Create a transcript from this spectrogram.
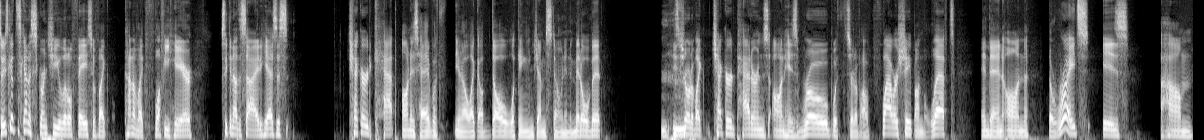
So he's got this kind of scrunchy little face with like kind of like fluffy hair sticking out the side. He has this checkered cap on his head with, you know, like a dull looking gemstone in the middle of it. These Mhm. sort of like checkered patterns on his robe with sort of a flower shape on the left. And then on the right is um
